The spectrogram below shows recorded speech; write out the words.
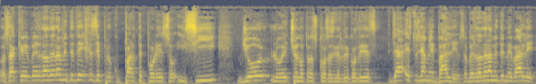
O sea, que verdaderamente dejes de preocuparte por eso. Y sí, yo lo he hecho en otras cosas. Y de repente dices, ya, esto ya me vale. O sea, verdaderamente me vale.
